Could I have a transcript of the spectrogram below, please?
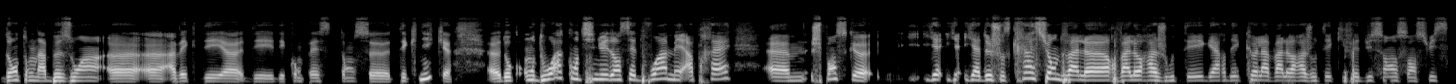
dont on a besoin euh, euh avec des, euh, des, des, compétences techniques. donc on doit continuer dans cette voie, mais après, je pense que il y, a, deux choses. Création de valeur, valeur ajoutée, garder que la valeur ajoutée qui fait du sens en Suisse,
